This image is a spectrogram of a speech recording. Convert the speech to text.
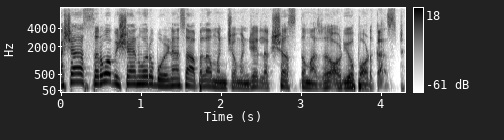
अशा सर्व विषयांवर बोलण्याचा आपला मंच म्हणजे लक्ष असतं माझं ऑडिओ पॉडकास्ट.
